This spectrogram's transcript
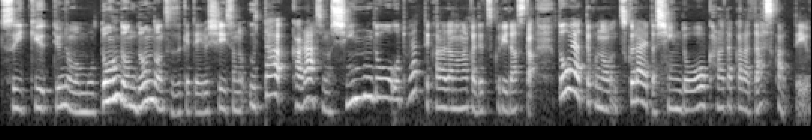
追求っていうのをもうどんどんどんどん続けているし、その歌からその振動をどうやって体の中で作り出すか、どうやってこの作られた振動を体から出すすかっていう、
